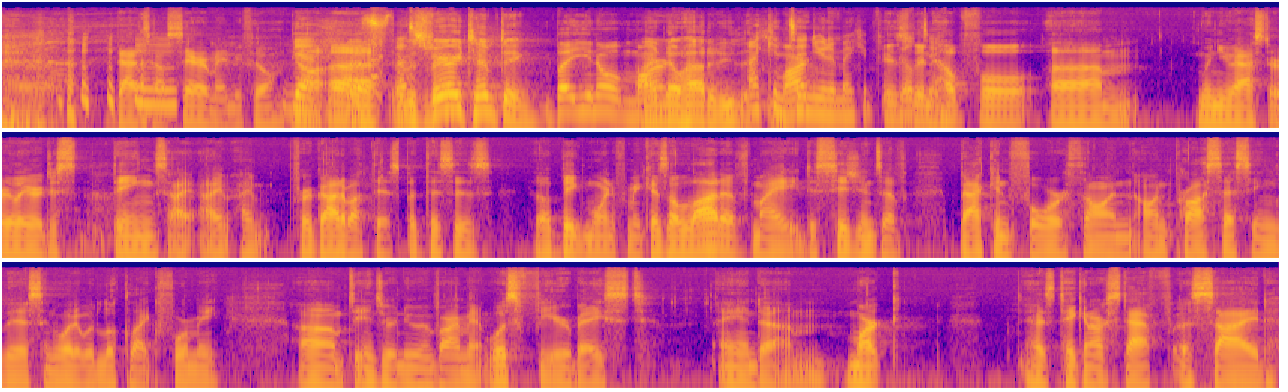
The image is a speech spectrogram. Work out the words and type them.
uh, that's how Sarah made me feel. No, Yeah. uh, That's- it was very tempting. but you know, Mark, I know how to do this. I continue to make him feel has been helpful um, when you asked earlier, just things I, I, I forgot about this, but this is a big morning for me because a lot of my decisions of back and forth on on processing this and what it would look like for me um, to enter a new environment was fear based. And um, Mark has taken our staff aside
